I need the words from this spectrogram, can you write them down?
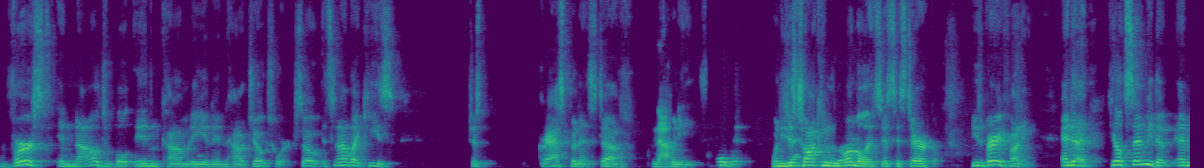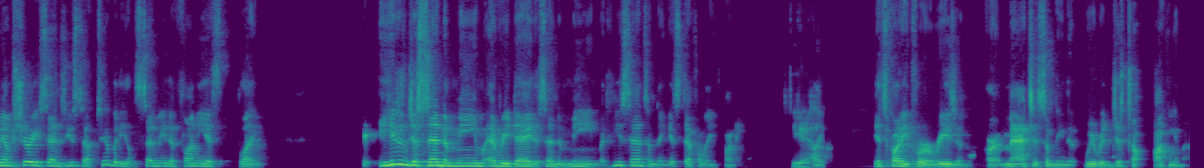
versed and knowledgeable in comedy and in how jokes work. So it's not like he's just grasping at stuff no. when he says it. When he's just talking normal, it's just hysterical. He's very funny, and uh, he'll send me the. I mean, I'm sure he sends you stuff too, but he'll send me the funniest. Like, he didn't just send a meme every day to send a meme, but he sends something. It's definitely funny. Yeah, like it's funny for a reason, or it matches something that we were just talking about.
